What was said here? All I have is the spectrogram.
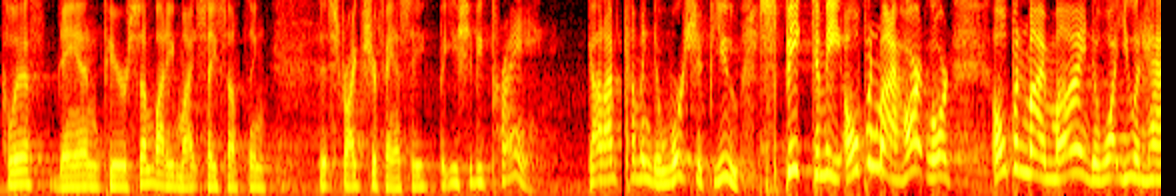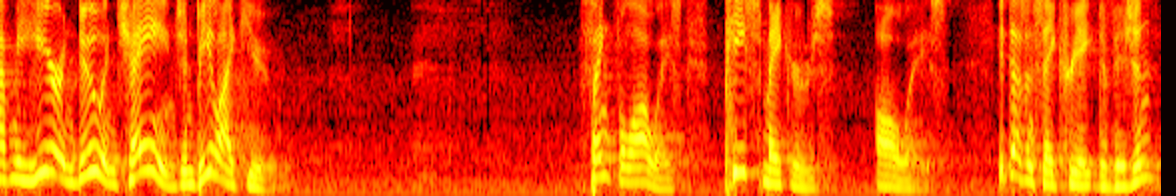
Cliff, Dan, Pierce, somebody might say something that strikes your fancy, but you should be praying. God, I'm coming to worship you. Speak to me. Open my heart, Lord. Open my mind to what you would have me hear and do and change and be like you. Thankful always. Peacemakers always. It doesn't say create division,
